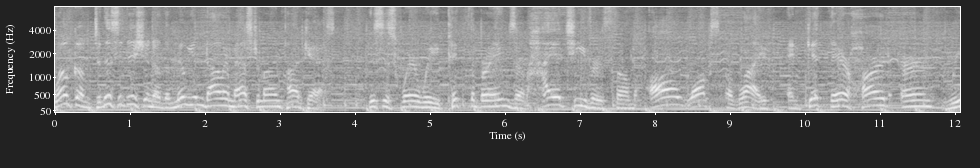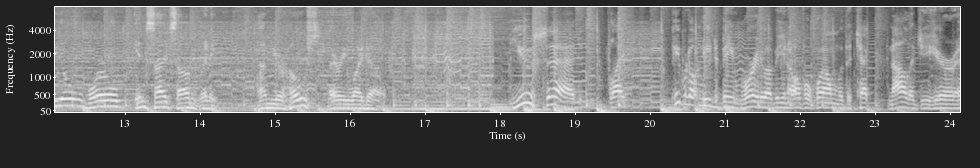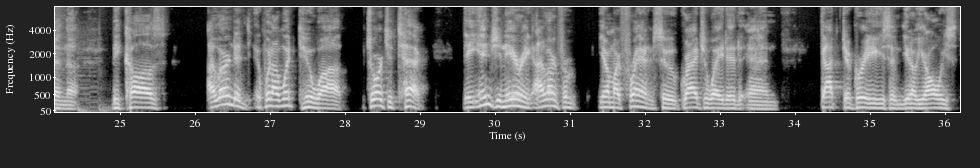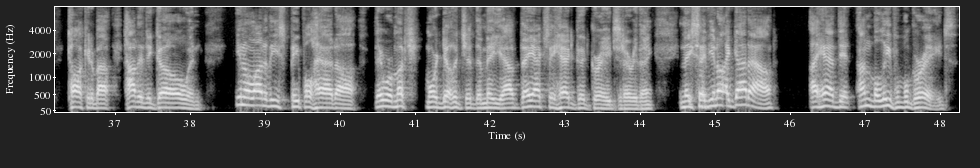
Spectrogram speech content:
Welcome to this edition of the Million Dollar Mastermind Podcast. This is where we pick the brains of high achievers from all walks of life and get their hard earned, real world insights on winning. I'm your host, Larry Weidel. You said, like, people don't need to be worried about being overwhelmed with the technology here and the because I learned it when I went to uh, Georgia Tech the engineering I learned from you know my friends who graduated and got degrees, and you know you're always talking about how did it go, and you know a lot of these people had uh, they were much more diligent than me. Yeah, they actually had good grades and everything, and they said, you know, I got out, I had the unbelievable grades.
